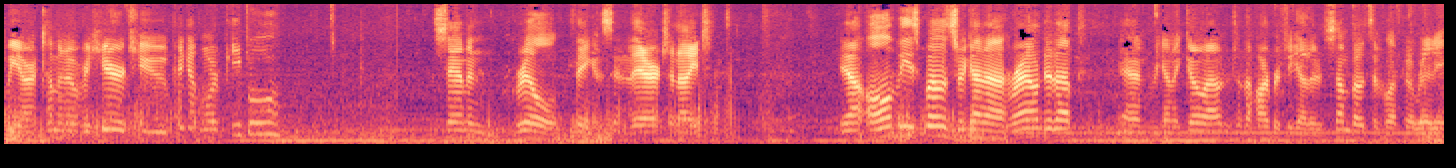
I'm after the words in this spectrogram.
We are coming over here to pick up more people. The salmon grill thing is in there tonight. Yeah, all these boats are gonna round it up and we're gonna go out into the harbor together. Some boats have left already.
